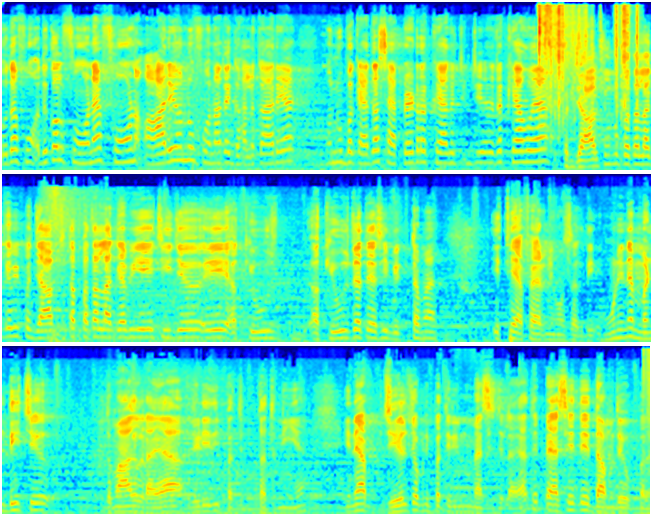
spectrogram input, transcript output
ਉਹਦਾ ਫੋਨ ਉਹਦੇ ਕੋਲ ਫੋਨ ਹੈ ਫੋਨ ਆ ਰਹੇ ਉਹਨੂੰ ਫੋਨਾਂ ਤੇ ਗੱਲ ਕਰ ਰਿਹਾ ਉਹਨੂੰ ਬਕਾਇਦਾ ਸੈਪਰੇਟ ਰੱਖਿਆ ਰੱਖਿਆ ਹੋਇਆ ਪੰਜਾਬ 'ਚ ਉਹਨੂੰ ਪਤਾ ਲੱਗ ਗਿਆ ਵੀ ਪੰਜਾਬ 'ਚ ਤਾਂ ਪਤਾ ਲੱਗ ਗਿਆ ਵੀ ਇਹ ਚੀਜ਼ ਇਹ ਅਕਿਊਜ਼ ਅਕਿਊਜ਼ਡ ਹੈ ਤੇ ਅਸੀਂ ਵਿਕਟਮ ਹੈ ਇੱਥੇ ਐਫ ਨਹੀਂ ਹੋ ਸਕਦੀ। ਹੁਣ ਇਹਨੇ ਮੰਡੀ 'ਚ ਦਿਮਾਗ ਲੜਾਇਆ ਜਿਹੜੀ ਇਹਦੀ ਪਤ- ਪਤਨੀ ਹੈ ਇਹਨੇ ਆਪ ਜੇਲ੍ਹ 'ਚੋਂ ਆਪਣੀ ਪਤਨੀ ਨੂੰ ਮੈਸੇਜ ਲਾਇਆ ਤੇ ਪੈਸੇ ਦੇ ਦਮ ਦੇ ਉੱਪਰ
